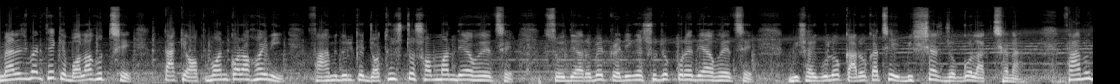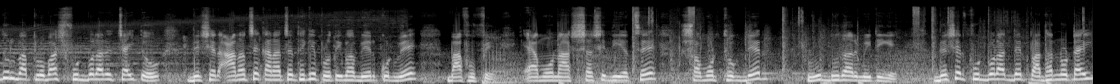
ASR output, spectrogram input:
ম্যানেজমেন্ট থেকে বলা হচ্ছে, তাকে অপমান করা হয়নি। ফাহমিদুলকে যথেষ্ট সম্মান দেওয়া হয়েছে। সৌদি আরবে ট্রেডিংয়ের সুযোগ করে দেওয়া হয়েছে। বিষয়গুলো কারও কাছেই বিশ্বাসযোগ্য লাগছে না। ফাহমিদুল বা প্রবাস ফুটবলারের চাইতেও দেশের আনাচে কানাচে থেকে প্রতিভা বের করবে বাফুফে। এমন আশ্বাসই দিয়েছে সমর্থকদের রুদ্ধদ্বার মিটিংয়ে। দেশের ফুটবলারদের প্রাধান্যটাই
